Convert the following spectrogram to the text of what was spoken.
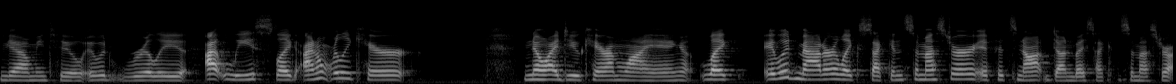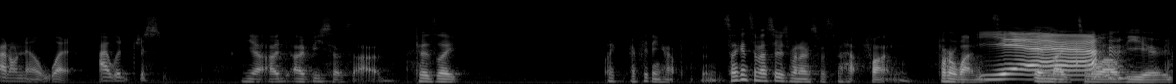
Yeah, me too. It would really, at least, like, I don't really care. No, I do care. I'm lying. Like, it would matter, like, second semester. If it's not done by second semester, I don't know what I would just. Yeah, I'd, I'd be so sad. Because, like, like everything happens. In second semester is when I'm supposed to have fun for once Yeah. in like 12 years.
